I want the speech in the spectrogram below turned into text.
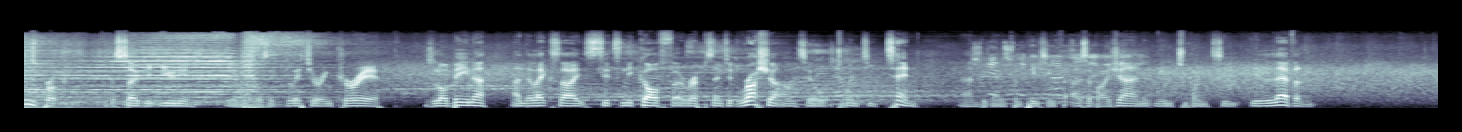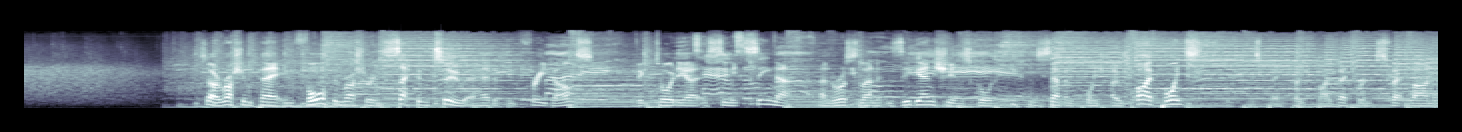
Innsbruck for the Soviet Union. It was a glittering career. Zlobina and Alexei Sitnikov represented Russia until 2010 and began competing for Azerbaijan in 2011. So a Russian pair in fourth and Russia in second two ahead of the free dance. Victoria Sinitsina and Ruslan Ziganshin scored 57.05 points. This pair coached by veteran Svetlana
